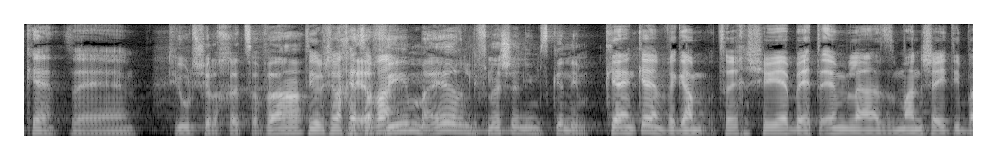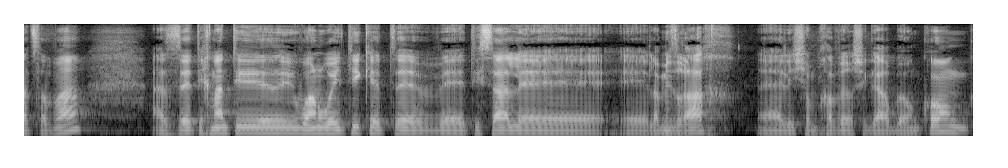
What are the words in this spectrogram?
כן, זה... טיול של אחרי צבא. טיול של אחרי צבא. חייבים מהר לפני שנהיים זקנים. כן, כן, וגם צריך שיהיה בהתאם לזמן שהייתי בצבא. אז אה, תכננתי one way ticket אה, וטיסה אה, למזרח. היה לי שם חבר שגר בהונג קונג,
